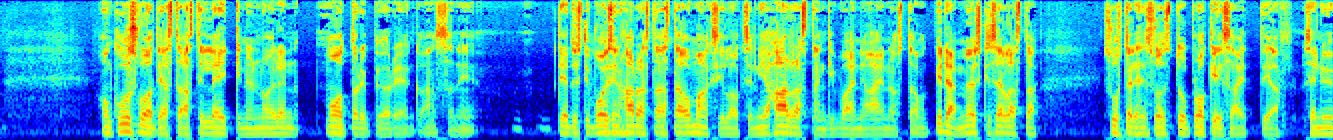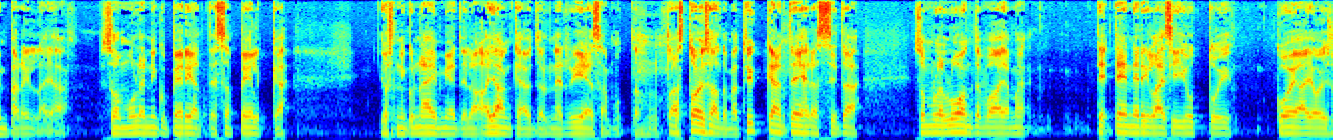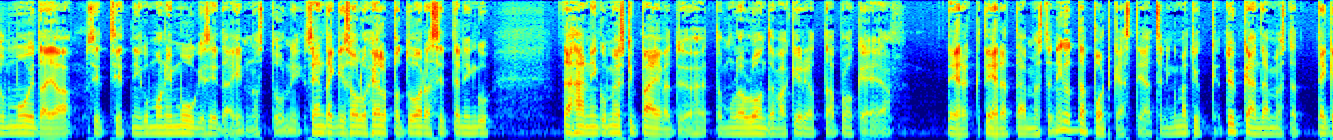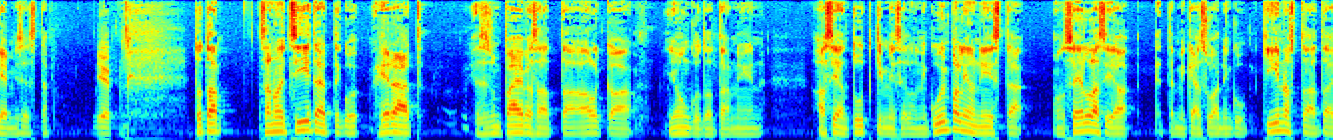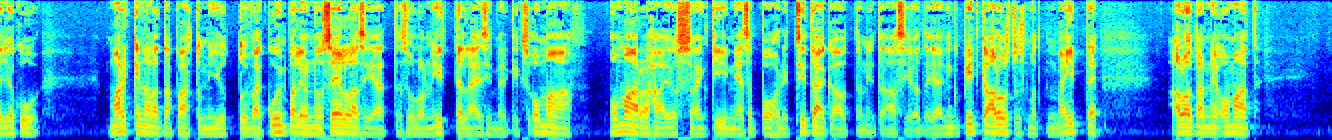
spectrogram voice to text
on kuusivuotiaasta asti leikkinyt noiden moottoripyörien kanssa, niin tietysti voisin harrastaa sitä omaksi ilokseni ja harrastankin vain ja ainoastaan, mutta pidän myöskin sellaista suhteellisen suosittua blogisaittia sen ympärillä ja se on mulle niin kuin periaatteessa pelkkä, jos niin kuin näin mietitään, ajankäytöllinen riesa, mutta taas toisaalta mä tykkään tehdä sitä, se on mulle luontevaa ja mä te- teen erilaisia juttuja, koeajoja sun muita ja sitten sit niin moni muukin siitä innostuu. Niin sen takia se on ollut helppo tuoda sitten niin kuin tähän niin kuin myöskin päivätyöhön, että mulle on luonteva kirjoittaa blogeja ja tehdä, tehdä tämmöistä niin kuin tätä podcastia, että se, niin kuin mä tykkään, tykkään tämmöistä tekemisestä. Jep. Tota, sanoit siitä, että kun heräät ja se sun päivä saattaa alkaa jonkun tota, niin, asian tutkimisella, niin kuinka paljon niistä on sellaisia, että mikä sua niin kuin kiinnostaa tai joku – markkinalla tapahtumia juttuja vai kuinka paljon on sellaisia, että sulla on itsellä esimerkiksi omaa, omaa rahaa jossain kiinni ja sä pohdit sitä kautta niitä asioita. Ja niin kuin pitkä alustus, mutta mä itse aloitan ne omat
